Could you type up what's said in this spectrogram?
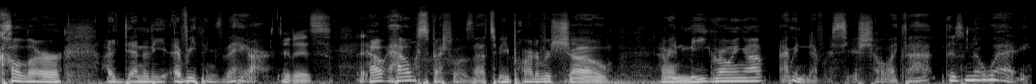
color, identity, everything's there. it is. How how special is that to be part of a show? I mean, me growing up, I would never see a show like that. There's no way.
